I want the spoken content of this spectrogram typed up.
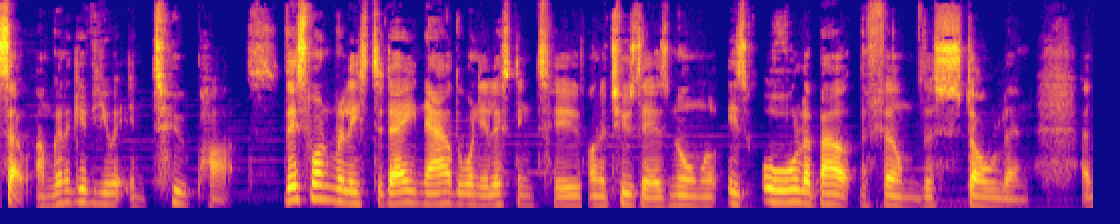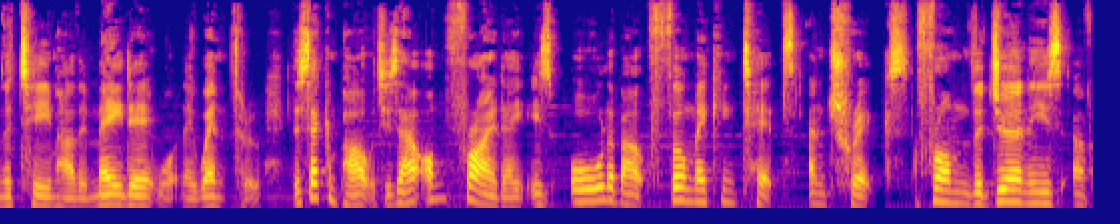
So I'm going to give you it in two parts. This one released today, now the one you're listening to on a Tuesday as normal, is all about the film The Stolen and the team, how they made it, what they went through. The second part, which is out on Friday, is all about filmmaking tips and tricks from the journeys of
